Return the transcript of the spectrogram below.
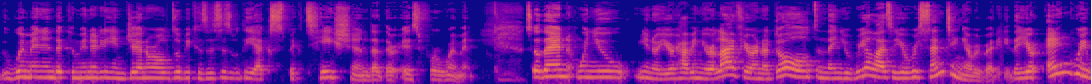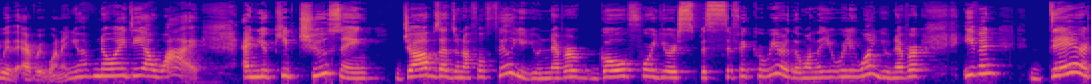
women in the community in general do because this is the expectation that there is for women. Mm-hmm. So then when you you know you're having your life you're an adult and then you realize that you're resenting everybody that you're angry with everyone and you have no idea why. And you keep choosing jobs that do not fulfill you. You never go for your specific career the one that you really want. You never even dare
